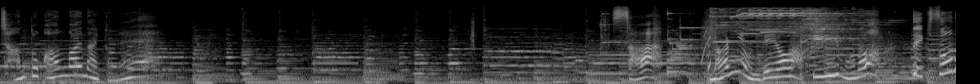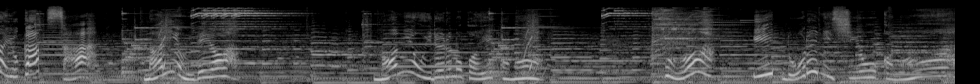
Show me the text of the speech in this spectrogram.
ちゃんと考えないとね。さあ何を入れよう。いいもの。できそうな予感さあ何を入れよう。何を入れるのがいいかな。うわ。いどれにしようかな。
